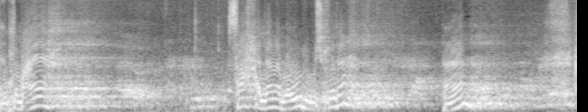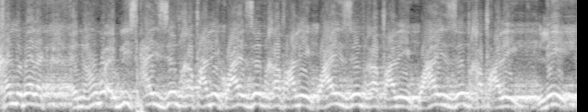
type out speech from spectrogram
أنتوا معايا؟ صح اللي أنا بقوله مش كده؟ ها؟ خلي بالك إن هو إبليس عايز يضغط عليك وعايز يضغط عليك وعايز يضغط عليك وعايز يضغط عليك. ليه؟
